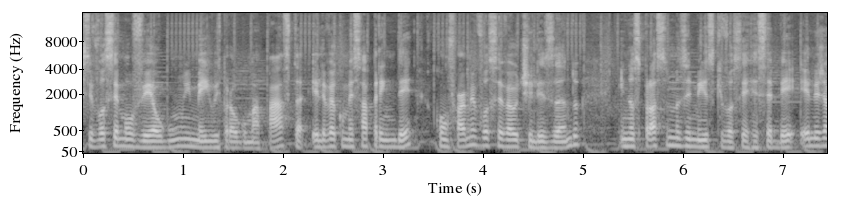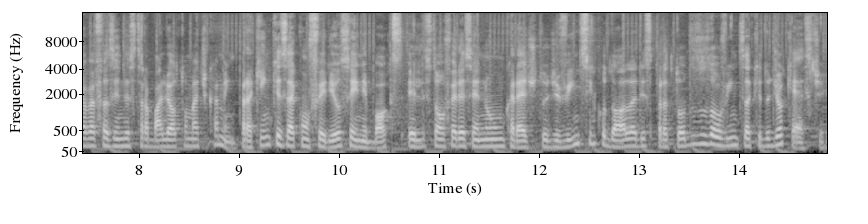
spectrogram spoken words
se você mover algum e-mail para alguma pasta, ele vai começar a aprender conforme você vai utilizando e nos próximos e-mails que você receber, ele já vai fazendo esse trabalho automaticamente. Para quem quiser conferir o Sanebox, eles estão oferecendo um crédito de 25 dólares para todos os ouvintes aqui do Diocast.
